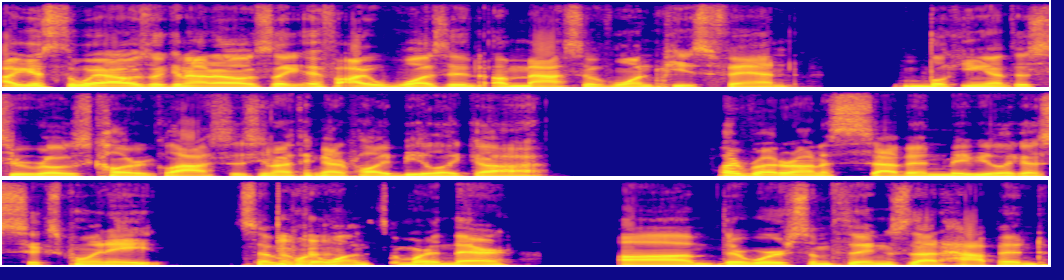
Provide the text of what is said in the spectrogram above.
I guess the way I was looking at it, I was like, if I wasn't a massive One Piece fan, looking at this through rose colored glasses, you know, I think I'd probably be like uh probably right around a seven, maybe like a 6.8, 7.1, somewhere in there. Um, there were some things that happened,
